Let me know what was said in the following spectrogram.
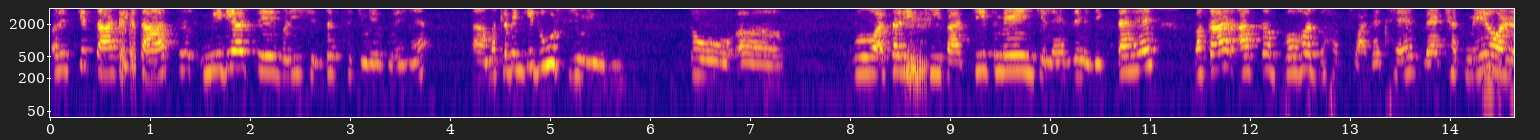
और इसके साथ ही साथ मीडिया से बड़ी शिद्दत से जुड़े हुए हैं। आ, मतलब इनकी रूट्स जुड़ी हुई हैं। तो आ, वो असर इनकी बातचीत में इनके लहजे में दिखता है। वकार आपका बहुत बहुत स्वागत है बैठक में और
